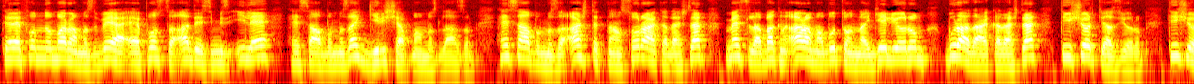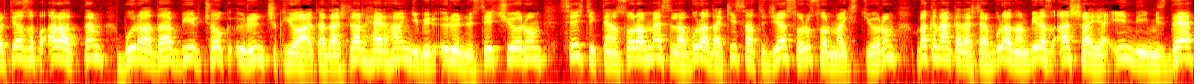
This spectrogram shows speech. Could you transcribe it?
telefon numaramız veya e-posta adresimiz ile hesabımıza giriş yapmamız lazım. Hesabımızı açtıktan sonra arkadaşlar mesela bakın arama butonuna geliyorum. Burada arkadaşlar tişört yazıyorum. Tişört yazıp arattım. Burada birçok ürün çıkıyor arkadaşlar. Herhangi bir ürünü seçiyorum. Seçtikten sonra mesela buradaki satıcıya soru sormak istiyorum. Bakın arkadaşlar buradan biraz aşağıya indiğimizde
